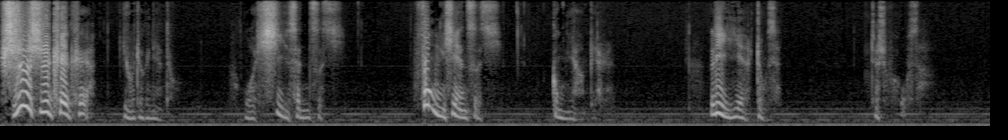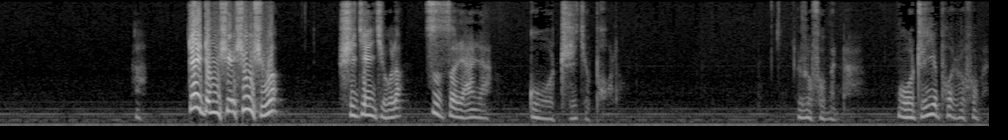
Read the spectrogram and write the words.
时时刻刻有这个念头，我牺牲自己，奉献自己，供养别人，利益众生，这是佛菩萨啊。这种学修学，时间久了，自自然然。果执就破了，入佛门了。我执一破入佛门，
